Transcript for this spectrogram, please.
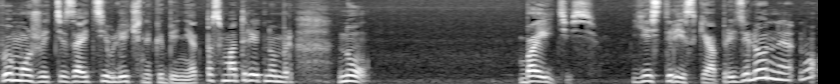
вы можете зайти в личный кабинет, посмотреть номер, ну, боитесь, есть риски определенные, ну,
